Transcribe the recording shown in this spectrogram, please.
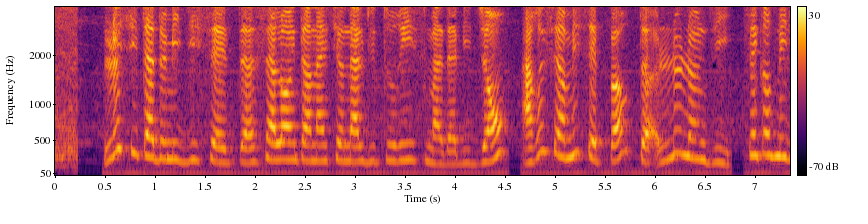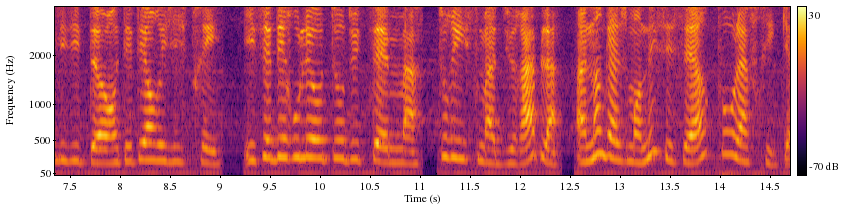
Le CITA 2017, Salon international du tourisme d'Abidjan, a refermé ses portes le lundi. 50 000 visiteurs ont été enregistrés. Il s'est déroulé autour du thème Tourisme durable, un engagement nécessaire pour l'Afrique.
